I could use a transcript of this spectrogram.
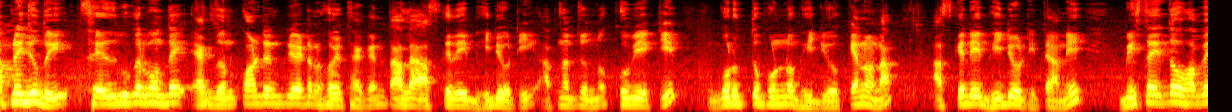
আপনি যদি ফেসবুকের মধ্যে একজন কন্টেন্ট ক্রিয়েটর হয়ে থাকেন, তাহলে আজকের এই ভিডিওটি আপনার জন্য খুবই একটি গুরুত্বপূর্ণ ভিডিও। কেননা, আজকের এই ভিডিওটিতে আমি বিস্তারিতভাবে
